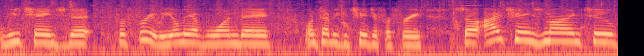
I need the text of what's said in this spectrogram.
we changed it for free. We only have one day, one time you can change it for free. So I changed mine to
